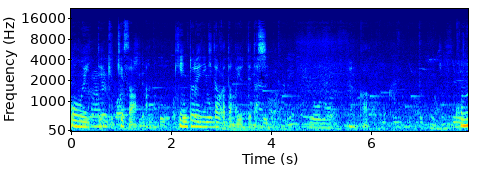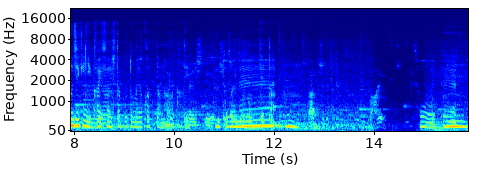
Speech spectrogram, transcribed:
多いって今朝あの筋トレに来た方も言ってたし。なんかこの時期に開催したことも良かったなって本当だね思ってた、そう。で、うん。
